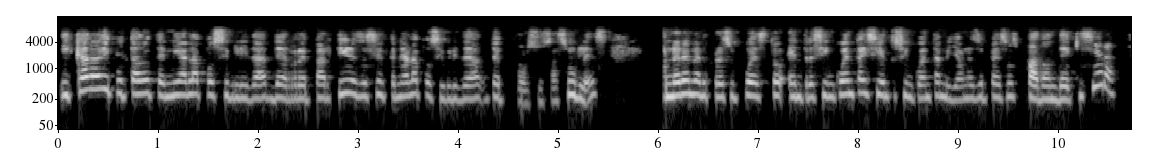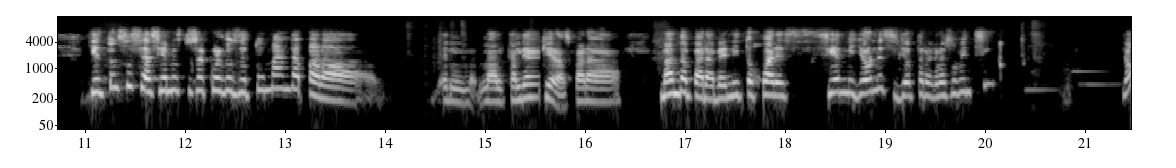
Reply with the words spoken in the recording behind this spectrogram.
y cada diputado tenía la posibilidad de repartir, es decir, tenía la posibilidad de, por sus azules, poner en el presupuesto entre 50 y 150 millones de pesos para donde quisiera. Y entonces se hacían estos acuerdos de tú manda para la alcaldía que quieras, para, manda para Benito Juárez 100 millones y yo te regreso 25. ¿No?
